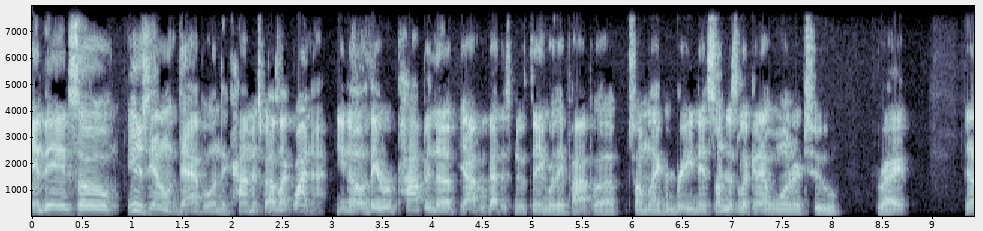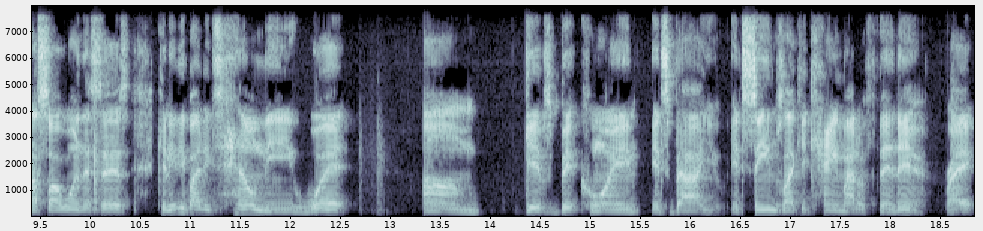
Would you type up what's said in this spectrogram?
And then, so usually I don't dabble in the comments, but I was like, why not? You know, they were popping up. Yahoo got this new thing where they pop up. So I'm like, I'm reading it. So I'm just looking at one or two, right? Then I saw one that says, can anybody tell me what um, gives Bitcoin its value? It seems like it came out of thin air right?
